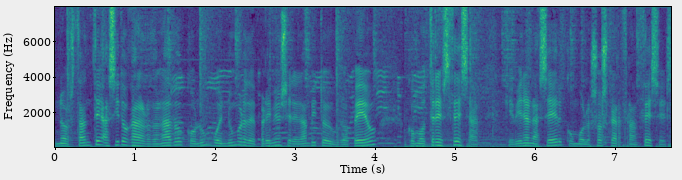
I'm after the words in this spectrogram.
No obstante, ha sido galardonado con un buen número de premios en el ámbito europeo, como tres César, que vienen a ser como los Oscar franceses.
